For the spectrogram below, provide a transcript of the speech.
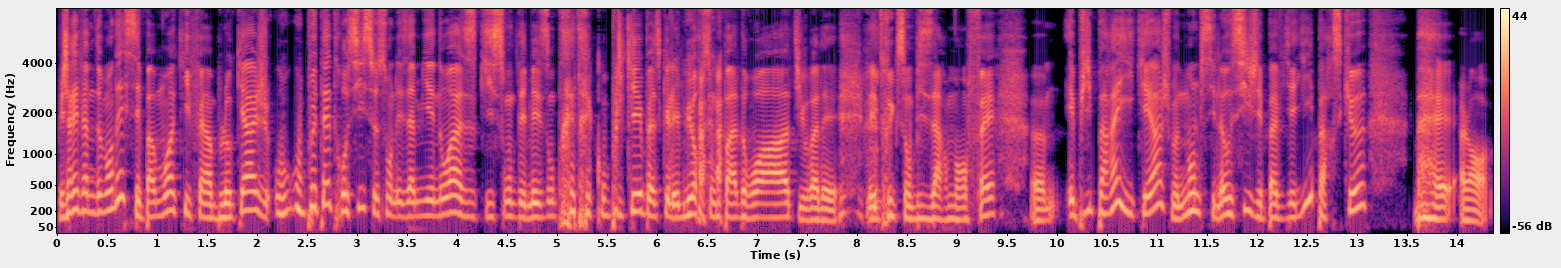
mais j'arrive à me demander, c'est pas moi qui fais un blocage, ou, ou peut-être aussi ce sont les amiénoises qui sont des maisons très très compliquées parce que les murs sont pas droits, tu vois, les, les trucs sont bizarrement faits. Euh, et puis pareil, Ikea, je me demande si là aussi j'ai pas vieilli parce que, bah, alors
